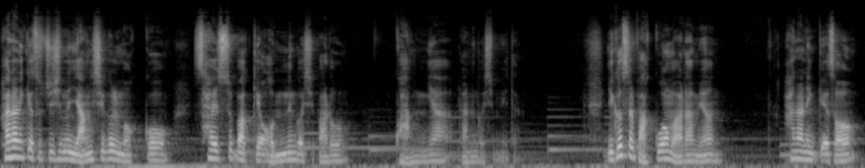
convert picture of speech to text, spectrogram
하나님께서 주시는 양식을 먹고 살 수밖에 없는 것이 바로 광야라는 것입니다. 이것을 바꾸어 말하면 하나님께서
